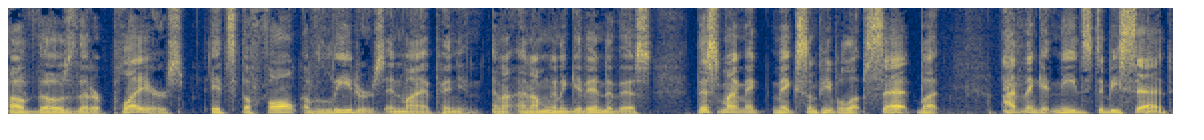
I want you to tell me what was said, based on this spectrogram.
of those that are players. It's the fault of leaders, in my opinion. And, and I'm going to get into this. This might make, make some people upset, but I think it needs to be said.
